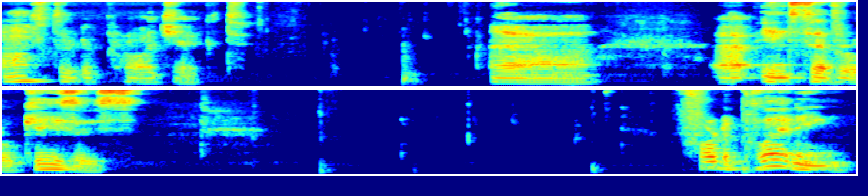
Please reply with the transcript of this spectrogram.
after the project uh, uh, in several cases. For the planning,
